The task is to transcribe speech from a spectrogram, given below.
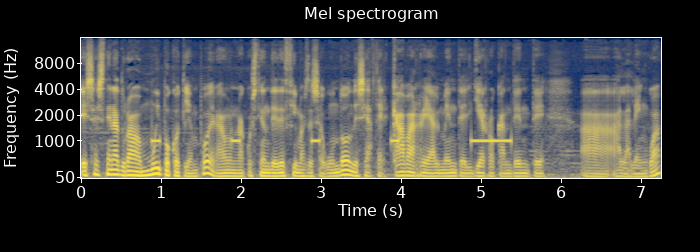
esa escena duraba muy poco tiempo, era una cuestión de décimas de segundo, donde se acercaba realmente el hierro candente a, la lengua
